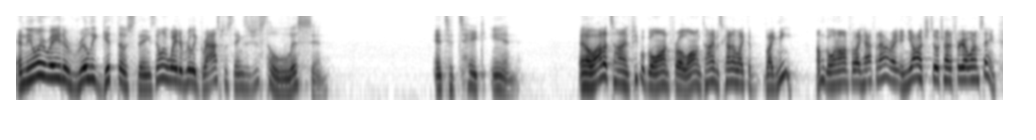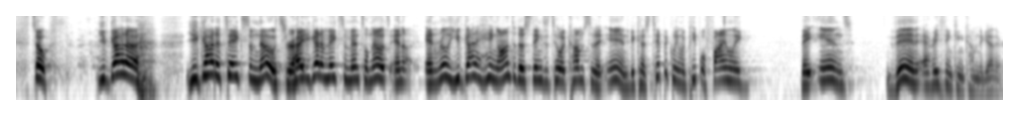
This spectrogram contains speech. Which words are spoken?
And the only way to really get those things, the only way to really grasp those things is just to listen and to take in. And a lot of times people go on for a long time. It's kind of like the like me. I'm going on for like half an hour, right? And y'all are still trying to figure out what I'm saying. So you've got to you got to take some notes, right? You got to make some mental notes and and really you've got to hang on to those things until it comes to the end because typically when people finally they end, then everything can come together.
